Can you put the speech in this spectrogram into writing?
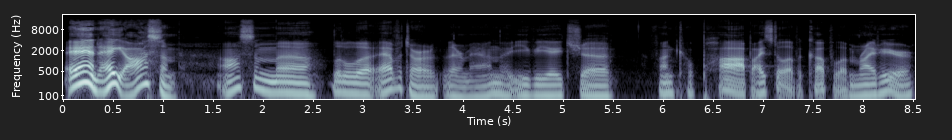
And hey, awesome, awesome uh, little uh, avatar there, man. The EVH uh, Funko Pop. I still have a couple of them right here.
